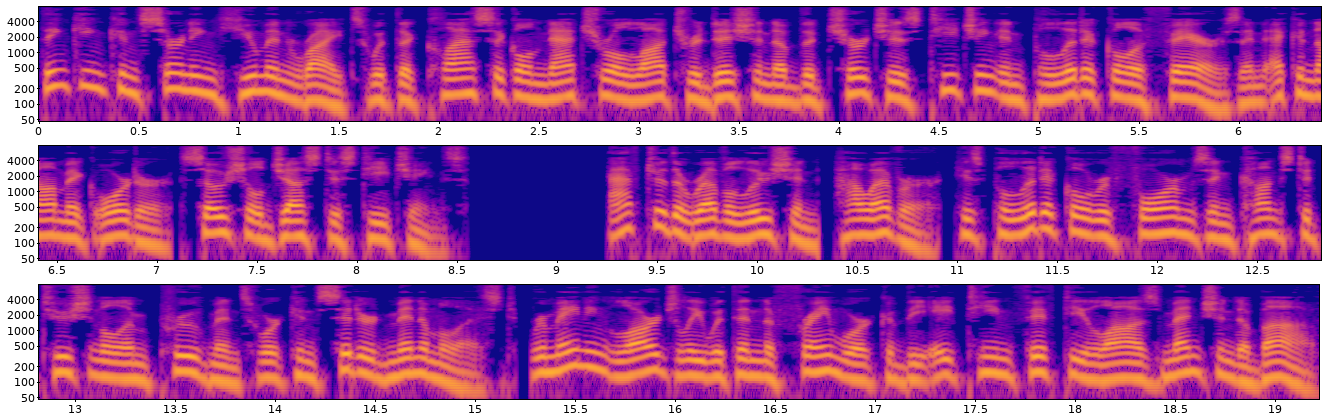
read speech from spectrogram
Thinking concerning human rights with the classical natural law tradition of the Church's teaching in political affairs and economic order social justice teachings. After the revolution, however, his political reforms and constitutional improvements were considered minimalist, remaining largely within the framework of the 1850 laws mentioned above.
